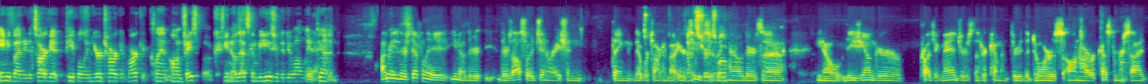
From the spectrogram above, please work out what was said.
anybody to target people in your target market clint on facebook you know that's going to be easier to do on linkedin yeah I mean, there's definitely you know there there's also a generation thing that we're talking about here That's too. so well. you know, there's uh you know these younger project managers that are coming through the doors on our customer side.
